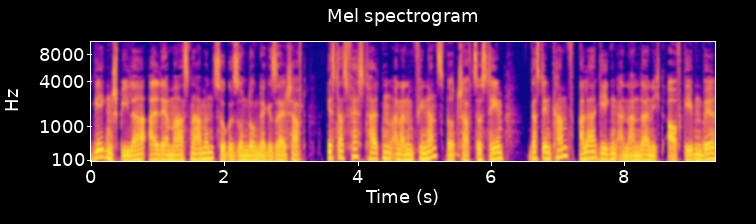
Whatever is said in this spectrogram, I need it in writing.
Gegenspieler all der Maßnahmen zur Gesundung der Gesellschaft ist das Festhalten an einem Finanzwirtschaftssystem, das den Kampf aller gegeneinander nicht aufgeben will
